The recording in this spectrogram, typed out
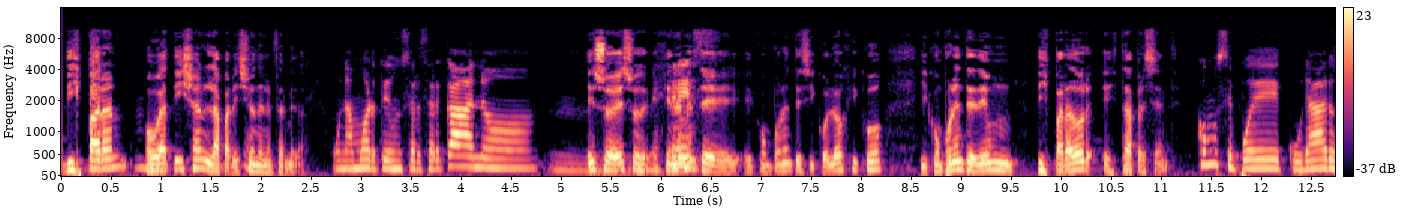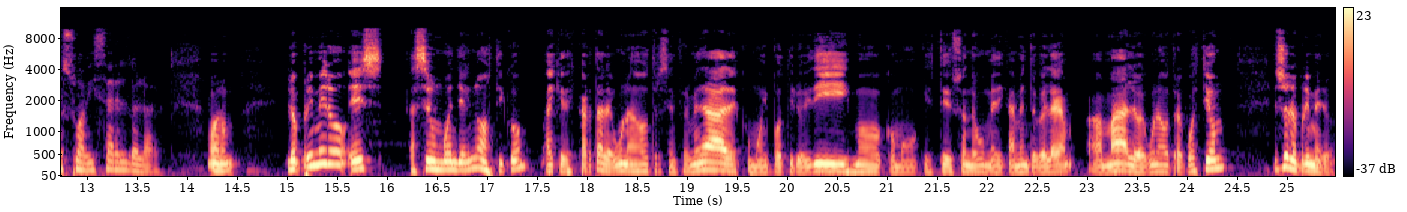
disparan o gatillan la aparición de la enfermedad una muerte de un ser cercano. Mm, eso, eso, generalmente el componente psicológico y el componente de un disparador está presente. ¿Cómo se puede curar o suavizar el dolor? Bueno, lo primero es hacer un buen diagnóstico. Hay que descartar algunas otras enfermedades como hipotiroidismo, como que esté usando algún medicamento que le haga mal o alguna otra cuestión. Eso es lo primero.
